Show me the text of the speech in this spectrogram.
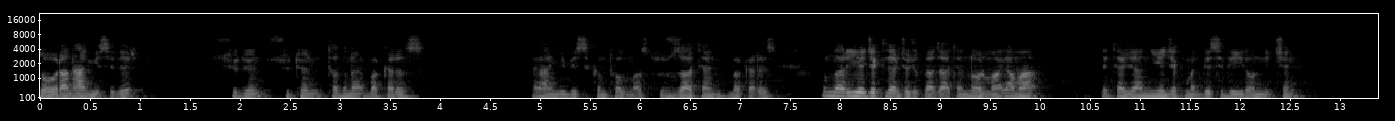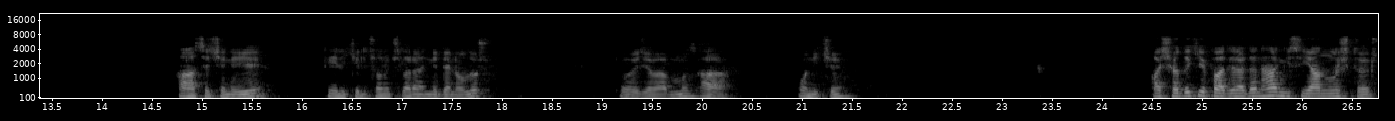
doğuran hangisidir? Sütün, sütün tadına bakarız. Herhangi bir sıkıntı olmaz. Tuz zaten bakarız. Bunlar yiyecekler çocuklar zaten normal ama deterjan yiyecek maddesi değil. Onun için A seçeneği tehlikeli sonuçlara neden olur. Doğru cevabımız A. 12. Aşağıdaki ifadelerden hangisi yanlıştır?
